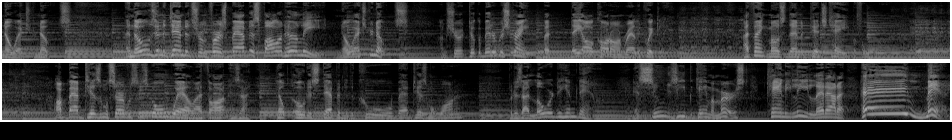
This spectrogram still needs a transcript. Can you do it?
No extra notes. And those in attendance from First Baptist followed her lead. No extra notes. I'm sure it took a bit of restraint, but they all caught on rather quickly. I think most of them had pitched hay before. Our baptismal service was going well, I thought, as I helped Otis step into the cool baptismal water. But as I lowered him down, as soon as he became immersed, Candy Lee let out a Amen.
